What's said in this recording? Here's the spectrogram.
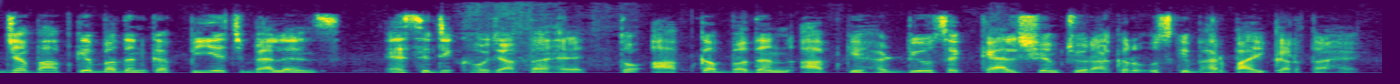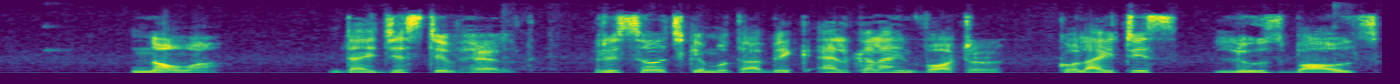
जब आपके बदन का पीएच बैलेंस एसिडिक हो जाता है तो आपका बदन आपकी हड्डियों से कैल्शियम चुराकर उसकी भरपाई करता है। नौवा डाइजेस्टिव हेल्थ रिसर्च के मुताबिक alkaline water colitis loose bowels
